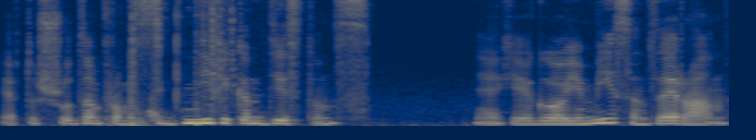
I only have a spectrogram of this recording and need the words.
You have to shoot them from a significant distance. Yeah, here you go, you miss and they run.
